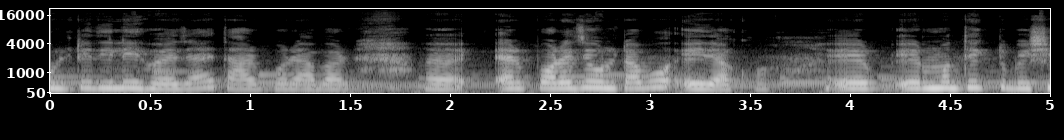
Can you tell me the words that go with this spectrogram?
উল্টে দিলেই হয়ে যায়। তারপরে আবার এরপরে যে উল্টাবো, এই দেখো, এর এর মধ্যে একটু বেশি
